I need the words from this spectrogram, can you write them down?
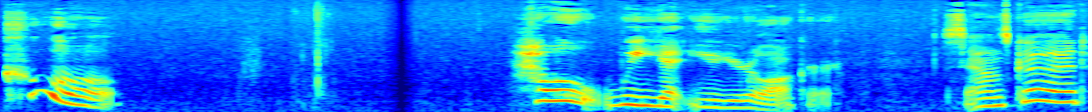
Cool. How will we get you your locker? Sounds good.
